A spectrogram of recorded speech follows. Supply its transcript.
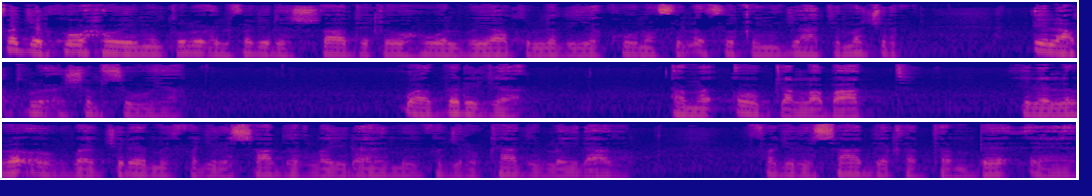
fajarku waxa weye min طuluuci اlfajr الsaadiqi wahuwa اlbayaad اladii yakunu fi اlأfqi min jihati mashriq ilaa طuluuci shamsi weeyaan waa beriga ama ooga labaad ila laba oog baa jire mid fajru saadiq la yidhahdo mid fajru kaadib la yidhaahdo fajru saadiqa dambe ee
